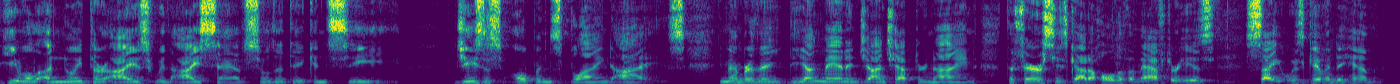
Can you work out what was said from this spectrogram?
he will anoint their eyes with eye salve so that they can see. Jesus opens blind eyes. Remember the, the young man in John chapter 9? The Pharisees got a hold of him after his sight was given to him,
